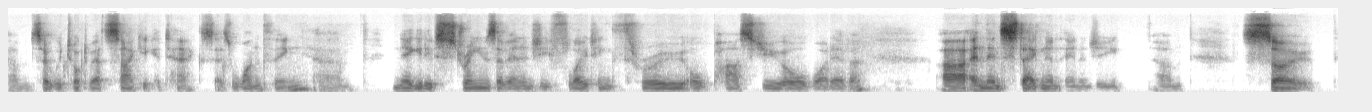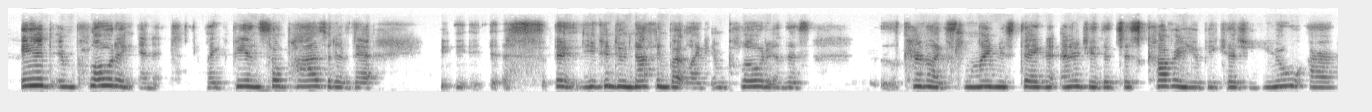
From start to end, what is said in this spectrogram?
Um, so, we talked about psychic attacks as one thing, um, negative streams of energy floating through or past you or whatever, uh, and then stagnant energy. Um, so, and imploding in it, like being so positive that you can do nothing but like implode in this kind of like slimy, stagnant energy that's just covering you because you are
